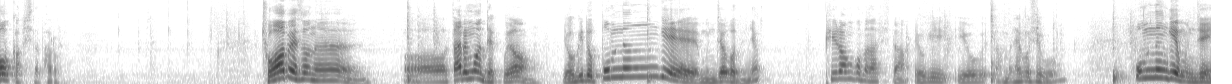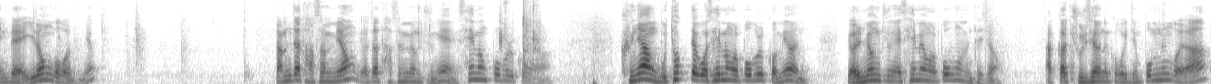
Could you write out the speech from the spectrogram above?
조합 갑시다 바로. 조합에서는 어, 다른 건 됐고요. 여기도 뽑는 게 문제거든요. 필요한 것만 합시다. 여기 여기 한번 해보시고 뽑는 게 문제인데 이런 거거든요. 남자 다섯 명, 여자 다섯 명 중에 세명 뽑을 거야. 그냥 무턱대고 세 명을 뽑을 거면 열명 중에 세 명을 뽑으면 되죠. 아까 줄 세우는 거고 이제 뽑는 거야.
